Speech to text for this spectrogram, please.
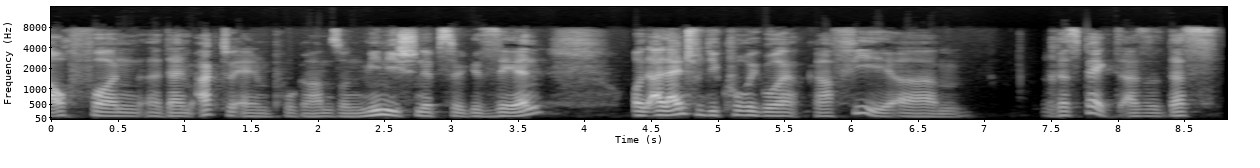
auch von äh, deinem aktuellen Programm so ein Minischnipsel gesehen und allein schon die Choreografie. Ähm, Respekt. Also das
